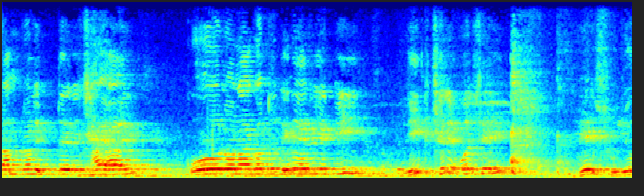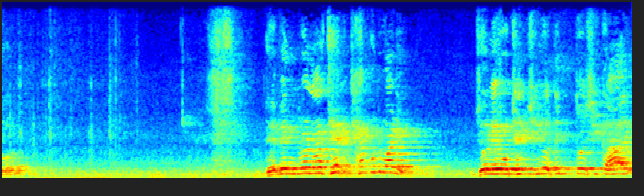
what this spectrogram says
তাম্রলিপ্তের ছায়ায় কোন অনাগত দিনের লিপি লিখছিলে বসে হে সুজন, দেবেন্দ্রনাথের ঠাকুর বাড়ি জ্বলে উঠেছিল দীপ্ত শিখায়,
